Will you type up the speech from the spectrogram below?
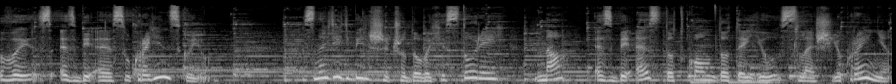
Ви з СБС українською. Знайдіть більше чудових історій на sbs.com.au ukrainian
